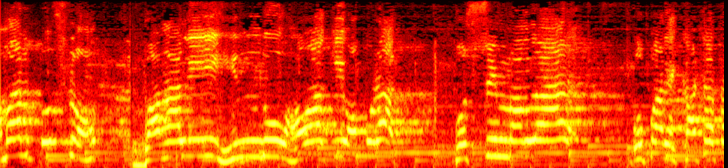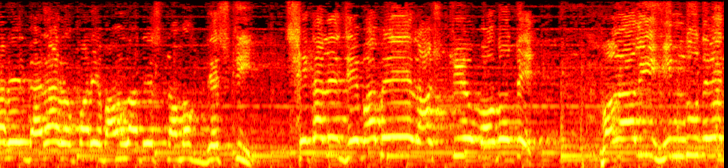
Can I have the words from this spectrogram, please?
আমার প্রশ্ন, বাঙালি হিন্দু হওয়া কি অপরাধ? পশ্চিম বাংলার ওপারে, কাটাতারের বেড়ার ওপারে বাংলাদেশ নামক দেশটি, সেখানে যেভাবে রাষ্ট্রীয় মদতে বাঙালি হিন্দুদের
